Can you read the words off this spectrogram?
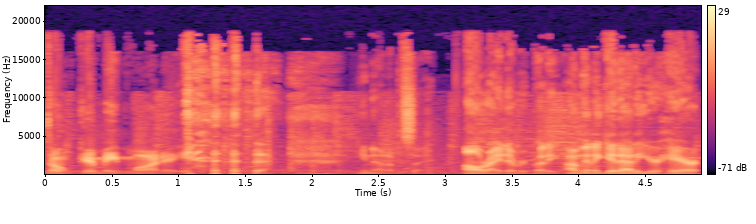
Don't give me money. You know what I'm saying. All right, everybody. I'm going to get out of your hair.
